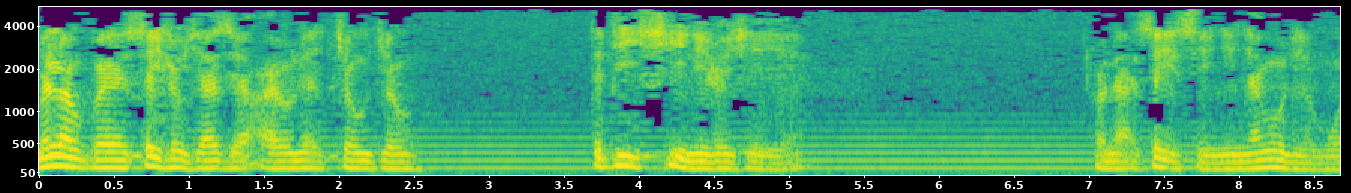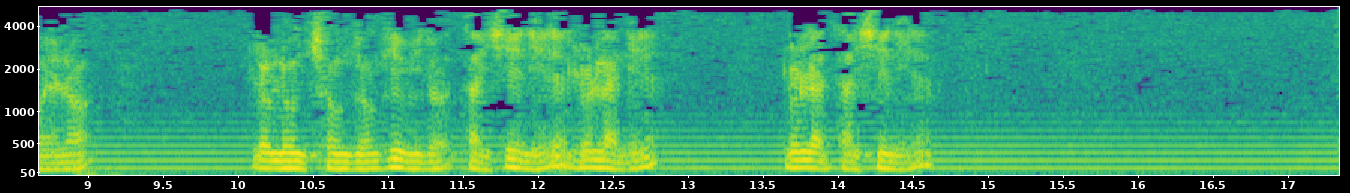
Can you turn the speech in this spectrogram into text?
မလောက်ပဲစိတ်လှုပ်ရှားစရာအာယုံနဲ့ကြုံကြုံတတိရှိနေလို့ရှိရင်ခန္ဓာစိတ်စီညဉ့်ညမ်းမှုတွေဝင်တော့လုံလုံခြုံခြုံဖြစ်ပြီးတော့တန်ရှင်းနေတယ်လွတ်လပ်နေတယ်လွတ်လပ်တန်ရှင်းနေတယ်သ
